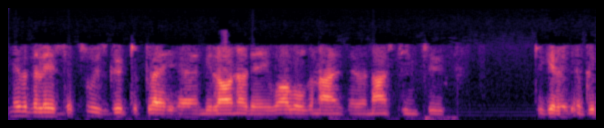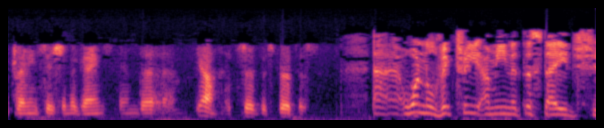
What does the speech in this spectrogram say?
nevertheless, it's always good to play uh, Milano. They're well organized. They're a nice team to to get a, a good training session against, and uh, yeah, it served its purpose. Uh, 1 0 victory. I mean, at this stage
